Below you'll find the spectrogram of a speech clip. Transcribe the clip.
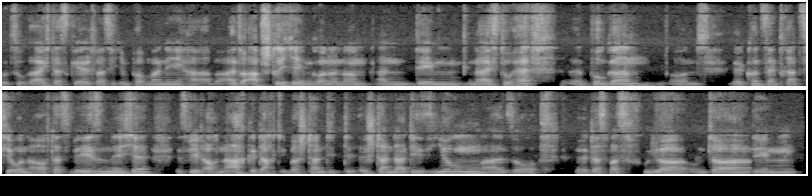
wozu reicht das Geld, was ich im Portemonnaie habe. Also Abstriche im Grunde genommen an dem Nice-to-Have-Programm und Konzentration auf das Wesentliche. Es wird auch nachgedacht über Standardisierung, also äh, das, was früher unter dem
